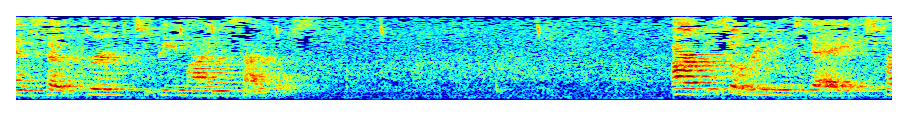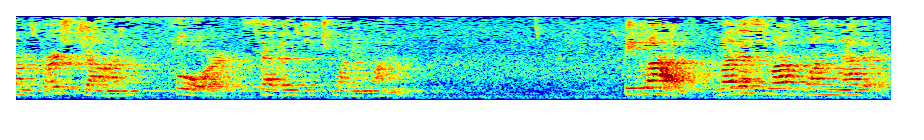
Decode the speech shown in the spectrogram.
and so prove to be my disciples. Our epistle reading today is from 1 John 4, 7 to 21. Beloved, let us love one another,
